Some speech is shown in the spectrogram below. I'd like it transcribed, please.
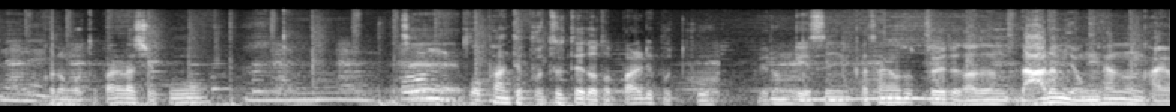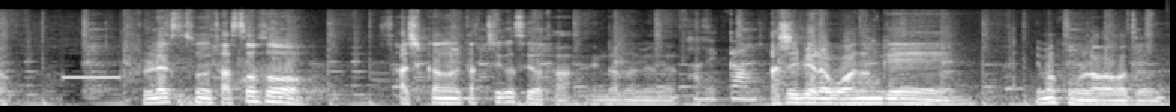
네네. 그런 것도 빨라지고 음, 이제 모파한테 붙을 때도 더 빨리 붙고 이런 게 있으니까 사냥 속도에도 나름 나름 영향은 가요. 블랙스톤을 다 써서 40강을 딱 찍으세요 다. 엔간하면은. 40강? 40이라고 하는 게 이만큼 올라가거든.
